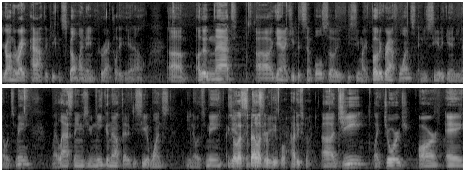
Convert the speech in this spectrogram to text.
you're on the right path if you can spell my name correctly, you know. Um, other than that, uh, again, I keep it simple. So if you see my photograph once and you see it again, you know it's me. My last name's unique enough that if you see it once, you know it's me. Again, so let's spell it for people. How do you spell? Uh, G like George, R A,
